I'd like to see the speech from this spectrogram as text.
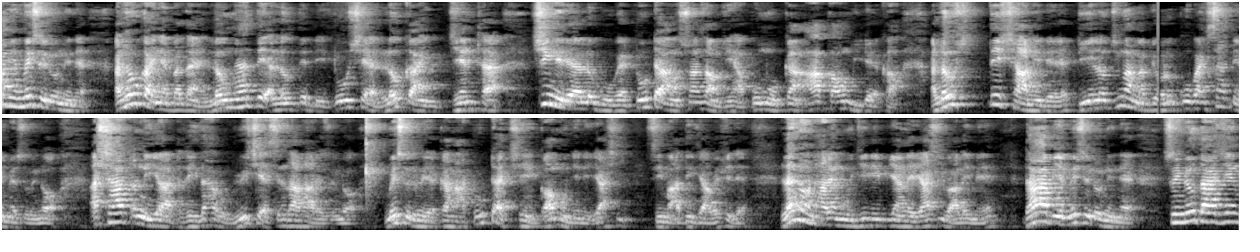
အပြင်မိတ်ဆွေတို့အနေနဲ့အလုပ်ကိုင်နဲ့ပတ်သက်ရင်လုပ်ငန်းတစ်အလုပ်တစ်တွေတိုးရှက်လုပ်ကိုင်ခြင်းထက်ရှိနေတဲ့အလုပ်ကိုပဲတိုးတက်အောင်ဆွမ်းဆောင်ခြင်းဟာပုံမကံအားကောင်းပြီးတဲ့အခါအလုပ်တစ်ရှာနေတယ်ဒီအလုပ်ကြီးမှမပြောလို့ကိုယ်ပိုင်စတင်မယ်ဆိုရင်တော့အရှားတနေရဒရိသားကိုရွေးချယ်စဉ်းစားထားတယ်ဆိုရင်တော့မိတ်ဆွေတို့ရဲ့ကံဟာတိုးတက်ခြင်းကောင်းမွန်ခြင်းတွေရရှိစီမှာအတိအကျပဲဖြစ်တယ်လက်လွန်ထားတဲ့ငွေကြီးတွေပြန်လဲရရှိပါလိမ့်မယ်ဒါအပြင်မိတ်ဆွေတို့အနေနဲ့ဆွေမျိုးသားချင်း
